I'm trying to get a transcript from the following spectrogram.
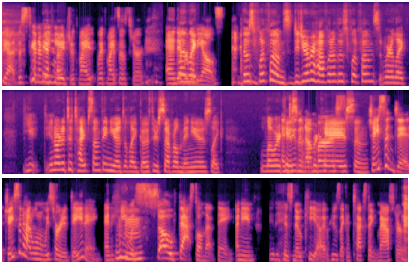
Yeah, this is to be Yeah. huge with my with my sister and Well, like- everybody else. those flip phones. Did you ever have one of those flip phones where like you in order to type something you had to like go through several menus like lowercase the and, numbers. uppercase and Jason did. Jason had one when we started dating, and he Mhm. was so fast on that thing. I mean, his Nokia. He was like a texting master.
